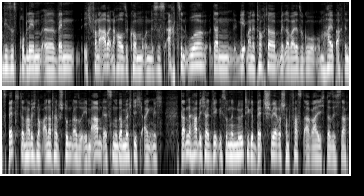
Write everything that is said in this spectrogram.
dieses Problem, äh, wenn ich von der Arbeit nach Hause komme und es ist 18 Uhr, dann geht meine Tochter mittlerweile sogar um halb acht ins Bett, dann habe ich noch anderthalb Stunden, also eben Abendessen und da möchte ich eigentlich, dann habe ich halt wirklich so eine nötige Bettschwere schon fast erreicht, dass ich sage,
